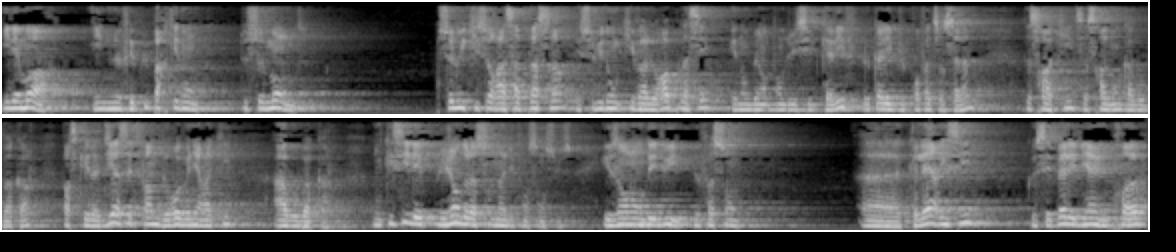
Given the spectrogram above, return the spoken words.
il est mort il ne fait plus partie donc de ce monde celui qui sera à sa place là, et celui donc qui va le remplacer, et non bien entendu ici le calife, le calife du prophète sallam, ce sera qui? Ce sera donc Abu Bakr, parce qu'il a dit à cette femme de revenir à qui? À Abu Bakr. Donc ici, les, gens de la sunna du consensus, ils en ont déduit de façon euh, claire ici que c'est bel et bien une preuve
